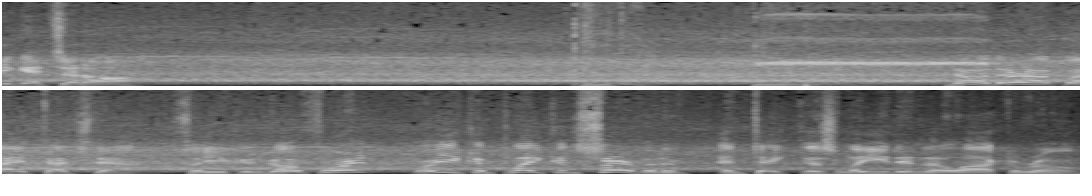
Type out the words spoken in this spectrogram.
He gets it off. No, they're out by a touchdown. So you can go for it, or you can play conservative and take this lead into the locker room.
